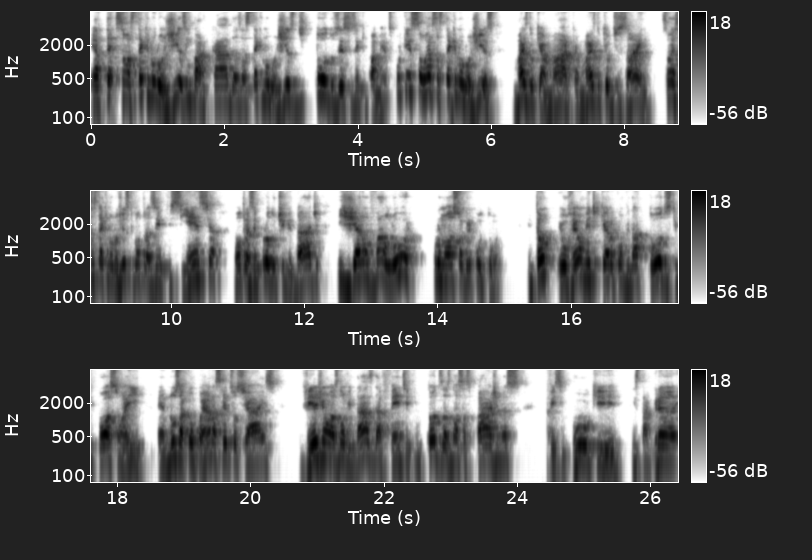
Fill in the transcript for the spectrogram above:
é te, são as tecnologias embarcadas, as tecnologias de todos esses equipamentos. Porque são essas tecnologias, mais do que a marca, mais do que o design, são essas tecnologias que vão trazer eficiência, vão trazer produtividade e geram valor para o nosso agricultor. Então, eu realmente quero convidar todos que possam aí é, nos acompanhar nas redes sociais, vejam as novidades da Fendt em todas as nossas páginas, Facebook, Instagram.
